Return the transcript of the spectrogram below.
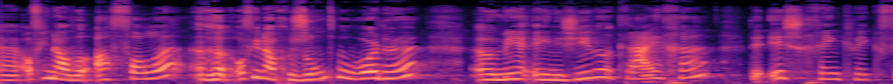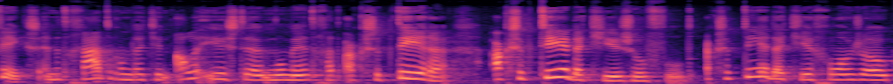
Uh, of je nou wil afvallen, of je nou gezond wil worden, uh, meer energie wil krijgen. Er is geen quick fix. En het gaat erom dat je in allereerste moment gaat accepteren. Accepteer dat je je zo voelt. Accepteer dat je je gewoon zo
